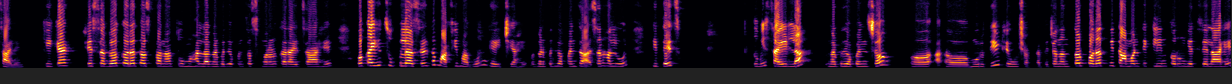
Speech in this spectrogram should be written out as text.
चालेल. ठीक आहे? हे सगळं करत असताना तुम्हाला गणपती बाप्पांचं स्मरण करायचं आहे. व काही चुकलं असेल तर माफी मागून घ्यायची आहे. व गणपती बाप्पांचं आसन हलवून तिथेच तुम्ही साईडला गणपती बाप्पांचं मूर्ती ठेवू शकता. त्याच्यानंतर परत मी तामण ते क्लीन करून घेतलेलं आहे.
